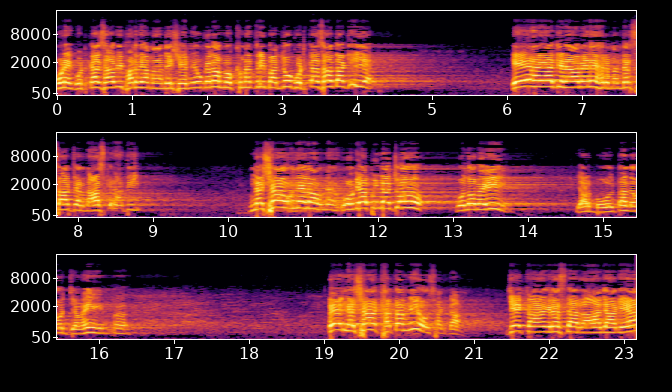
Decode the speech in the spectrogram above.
ਉਹਨੇ ਗੁਟਕਾ ਸਾਹਿਬ ਹੀ ਫੜ ਲਿਆ, ਮਾਂ ਦੇ ਸ਼ੇਰ ਨੇ। ਉਹ ਕਹਿੰਦਾ ਮੁੱਖ ਮੰਤਰੀ ਬਣ ਜਾਓ, ਗੁਟਕਾ ਸਾਹਿਬ ਦਾ ਕੀ ਹੈ? ਇਹ ਆਇਆ ਜਨਾਬ, ਇਹਨੇ ਹਰਮੰਦਰ ਸਾਹਿਬ ਚ ਅਰਦਾਸ ਕਰਾਤੀ। ਨਸ਼ਾ ਉਹਨੇ ਦਾ ਉਹਨੇ, ਹੋ ਗਿਆ ਪਿੰਡਾਂ ਚੋਂ। ਬੋਲੋ ਬਈ, ਯਾਰ ਬੋਲ ਤਾਂ ਲਓ ਜਵੇਂ ਨਸ਼ਾ ਖਤਮ ਨਹੀਂ ਹੋ ਸਕਦਾ। ਜੇ ਕਾਂਗਰਸ ਦਾ ਰਾਜ ਆ ਗਿਆ।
